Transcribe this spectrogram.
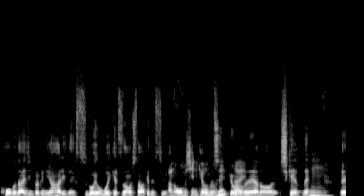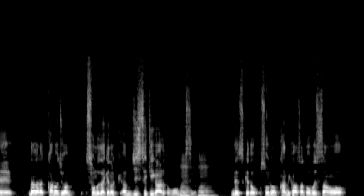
法務大臣の時にやはりね、すごい重い決断をしたわけですよ。あの、オウム真理教のね。法務審教のね、はいあの、死刑のね。うん。えーだから彼女はそれだけのあの実績があると思うんですよ。うんうんですけど、その上川さんと小渕さんを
